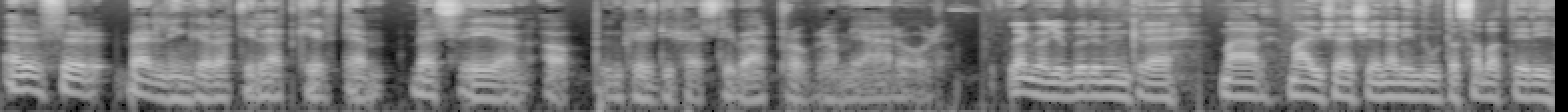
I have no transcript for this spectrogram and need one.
Először Berlinger Attilát kértem beszéljen a Pünkösdi Fesztivál programjáról. Legnagyobb örömünkre már május 1-én elindult a szabadtéri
